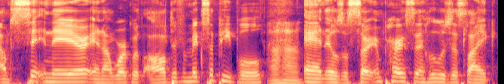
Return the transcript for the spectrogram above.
I'm sitting there and I work with all different mix of people. Uh-huh. And there was a certain person who was just like,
